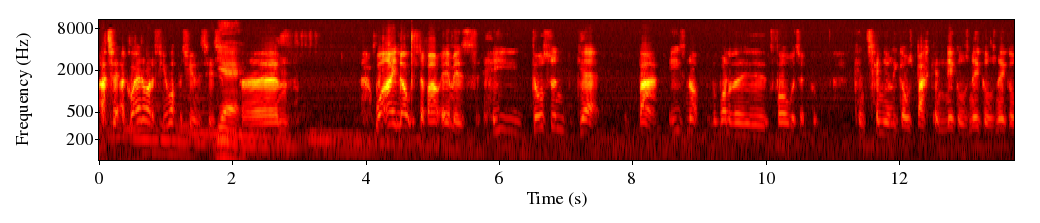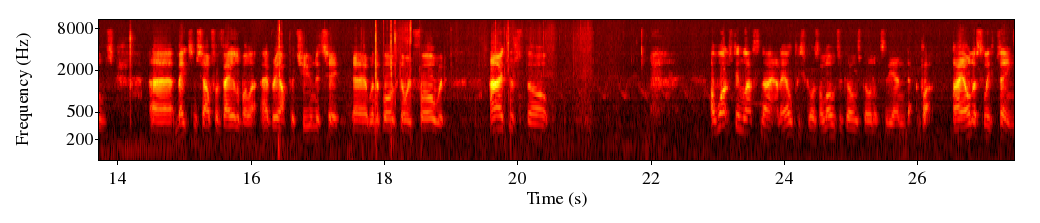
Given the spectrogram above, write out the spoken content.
I say Aguero had a few opportunities. Yeah. Um, what I noticed about him is he doesn't get back. He's not one of the forwards that continually goes back and niggles, niggles, niggles. Uh, makes himself available at every opportunity uh, when the ball's going forward. I just thought. I watched him last night, and I hope he scores a loads of goals going up to the end. But I honestly think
